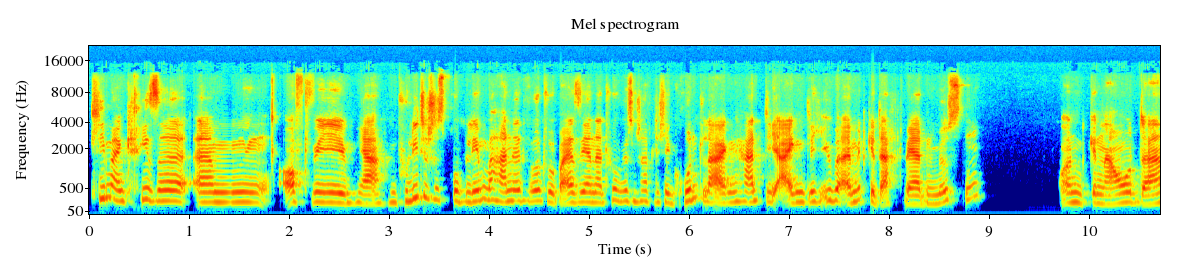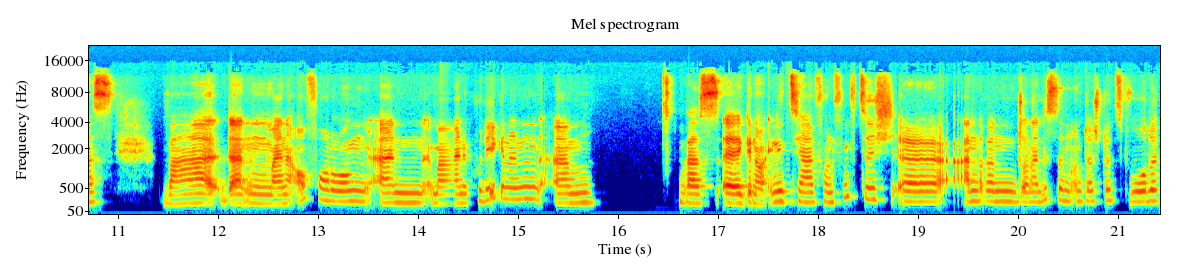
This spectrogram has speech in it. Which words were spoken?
Klimakrise ähm, oft wie ja, ein politisches Problem behandelt wird, wobei sie ja naturwissenschaftliche Grundlagen hat, die eigentlich überall mitgedacht werden müssten. Und genau das war dann meine Aufforderung an meine Kolleginnen, ähm, was äh, genau initial von 50 äh, anderen Journalistinnen unterstützt wurde,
